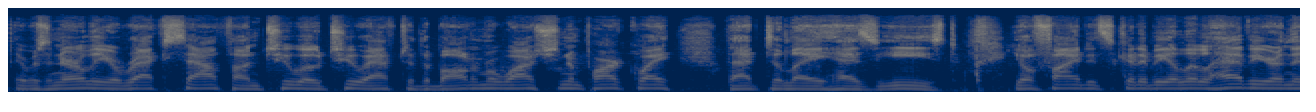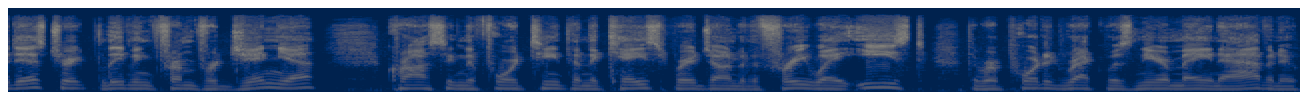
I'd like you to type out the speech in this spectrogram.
There was an earlier wreck south on 202 after the Baltimore Washington Parkway. That delay has eased. You'll find it's going to be a little heavier in the district, leaving from Virginia, crossing the 14th and the Case Bridge onto the freeway east. The reported wreck was near Maine Avenue.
